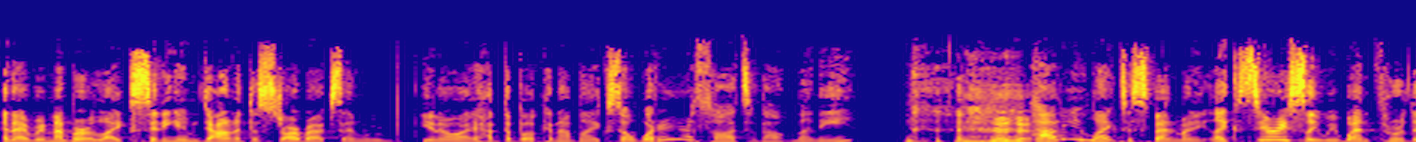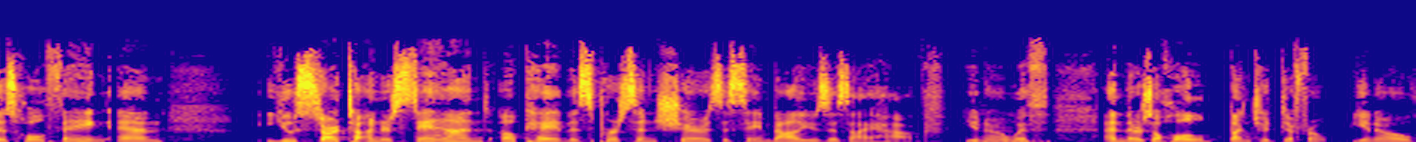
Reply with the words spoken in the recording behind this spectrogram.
and I remember like sitting him down at the Starbucks and, you know, I had the book and I'm like, So, what are your thoughts about money? How do you like to spend money? Like, seriously, we went through this whole thing and you start to understand okay this person shares the same values as i have you know with and there's a whole bunch of different you know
